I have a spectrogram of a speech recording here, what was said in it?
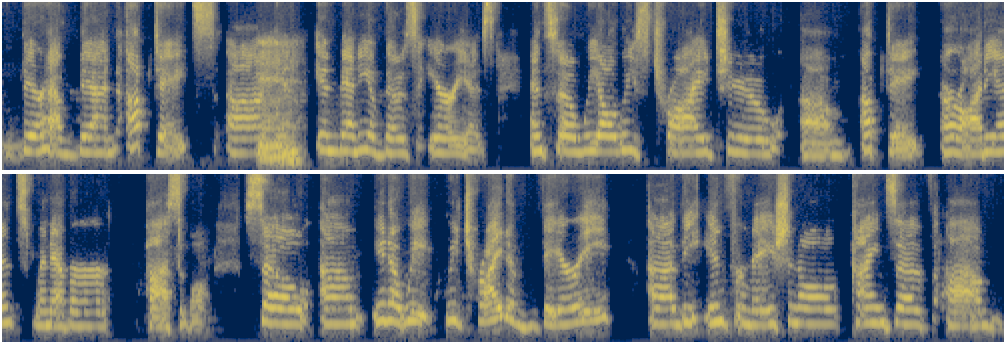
there have been updates uh, mm-hmm. in, in many of those areas. And so we always try to um, update our audience whenever possible. So, um, you know, we, we try to vary uh, the informational kinds of um,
